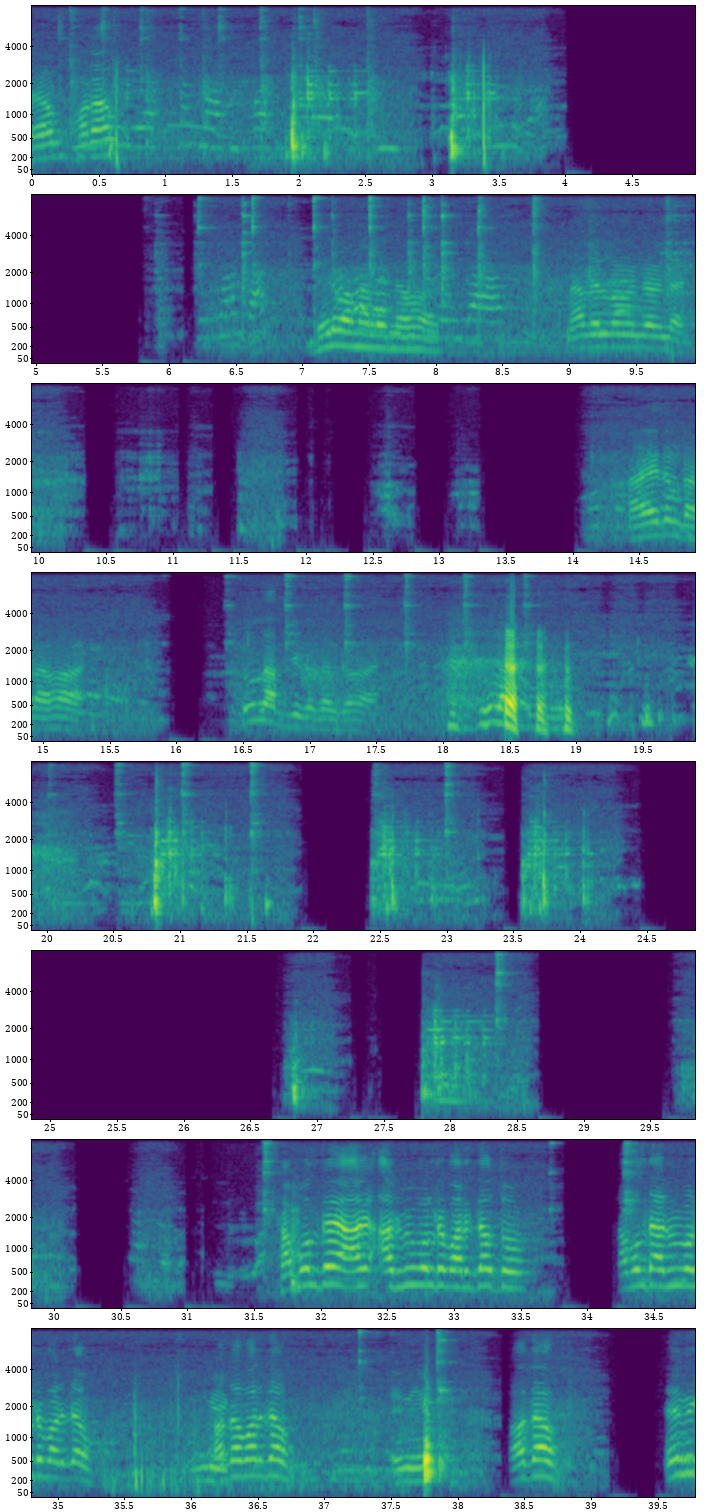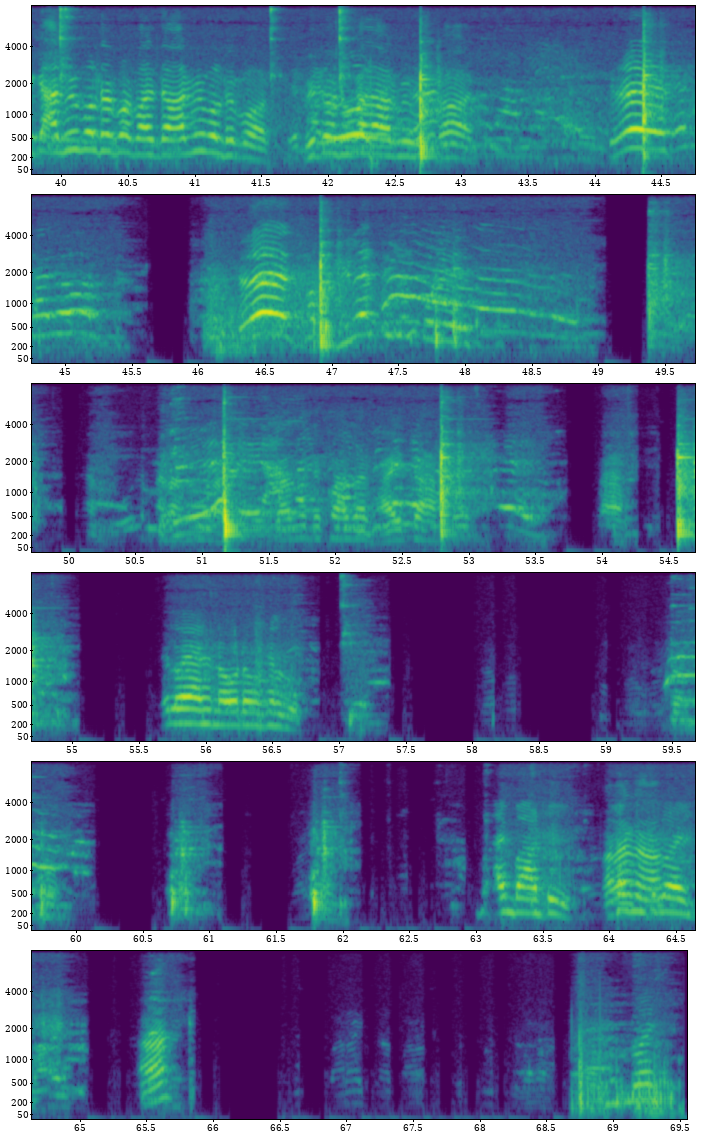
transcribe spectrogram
দাও মারাও বের বানালে না হয় না বেল বানান যাবে না হ্যাঁ একদম দাঁড়া হয় তুই লাভ দিবে হয় বলতে আর- আরবি বলতে বাড়ি যাও তো। খা বলতে আরবি বলতে বাড়ি যাও। আদা বাড়ি যাও। হ্যাঁ দাও। এমনি আর্মি বলটার পর, বাড়ি দাও আর্মি বলটার পর। ভিতরে ঢোকালে আর্মি বল্ট হয় এলো আসে না খেলব আমি। ভাই হ্যাঁ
